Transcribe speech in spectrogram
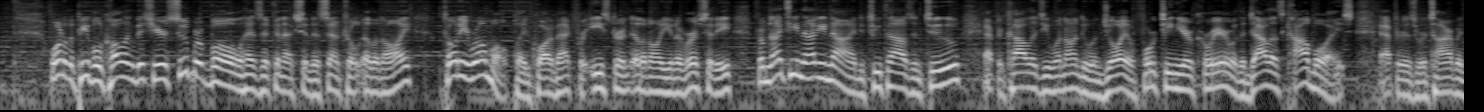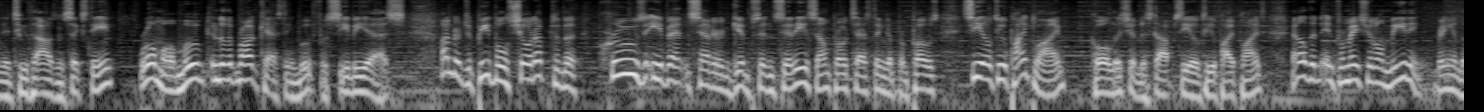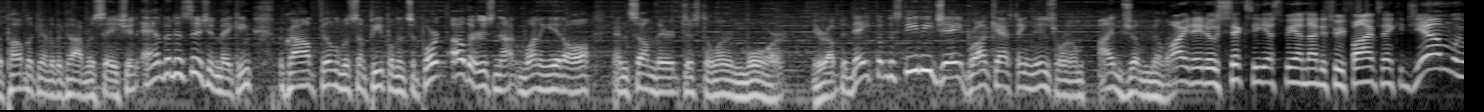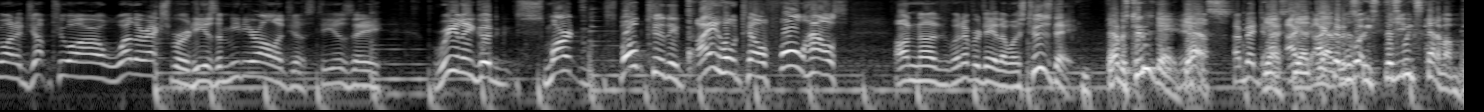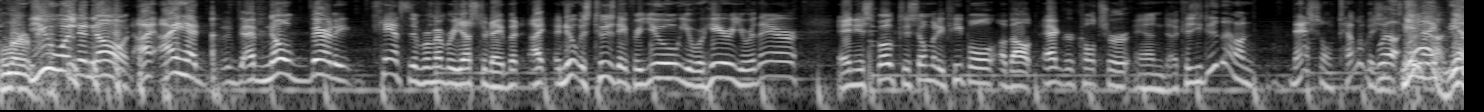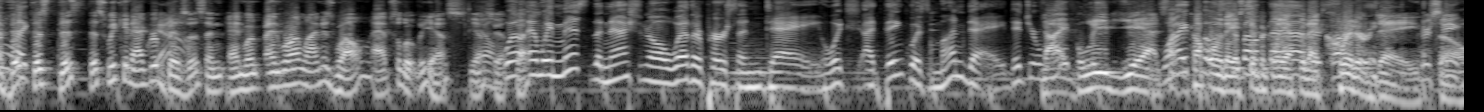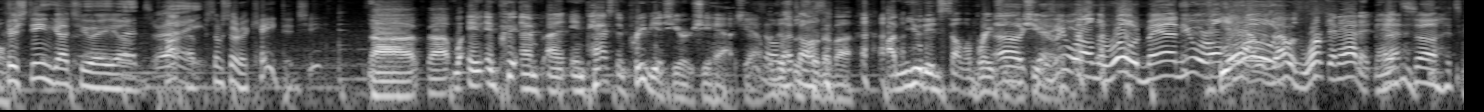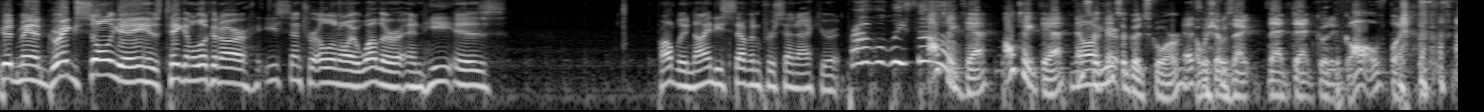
One of the people calling this year's Super Bowl has a connection to Central Illinois. Tony Romo played quarterback for Eastern Illinois University from 1999 to 2002. After college, he went on to enjoy a 14 year career with the Dallas Cowboys. After his retirement in 2016, Romo moved into the broadcasting booth for CBS. Hundreds of people showed up to the Cruise Event Center in Gibson City, some protesting a proposed CO2 pipeline. Coalition to Stop CO2 Pipelines held an informational meeting, bringing the public into the conversation and the decision making. The crowd filled with some people in support, others not wanting it all, and some there just to learn more. You're up to date from the Stevie Jay Broadcasting Newsroom. I'm Jim Miller. All right, 806 ESPN 93.5. Thank you, Jim. We want to jump to our weather expert. He is a meteorologist. He is a really good, smart, spoke to the iHotel Full House on uh, whatever day that was, Tuesday. That was Tuesday. Yeah. Yes. I bet. Yes. I, yeah. I, yeah. I could this, week's, this you, week's kind of a blur. You wouldn't have known. I, I had I have no barely chance to remember yesterday, but I, I knew it was Tuesday for you. You were here. You were there, and you spoke to so many people about agriculture, and because you do that on national television. Well, too. I Yeah, feel yeah. This, like- this this this week in agribusiness, and and we're, and we're online as well. Absolutely, yes, yes, yes. well, yes. and we missed the National Weather Person Day, which I think was Monday. Did your I wife? believe yeah. It's like a couple of days typically that after that critter day. Christine, so. Christine got you a, uh, That's uh, right. some sort of cake, did she? Uh, uh, in, in, pre, um, uh, in past and previous years, she has, yeah. Oh, But this was sort of a, a muted celebration this year. You were on the road, man. You were on yeah, the road. was, I was working at it, man. It's uh, it's good, man. Greg Soulje has taken a look at our East Central Illinois weather, and he is probably ninety-seven percent accurate. Probably so. I'll take that. I'll take that. No, That's, a, that's a good score. that's I wish I was that, that that good at golf, but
